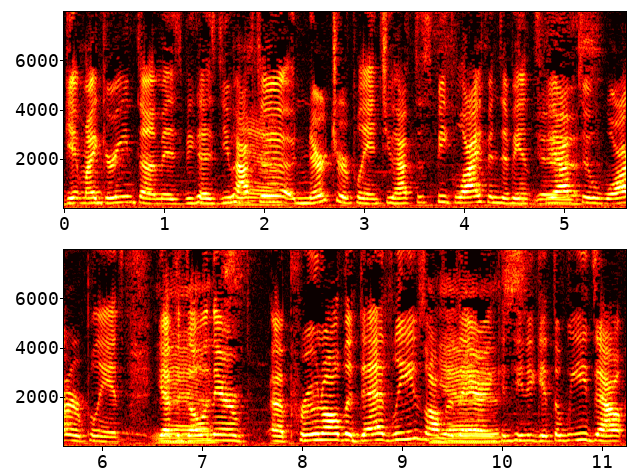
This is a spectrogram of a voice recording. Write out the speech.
get my green thumb is because you have Yeah. to nurture plants. You have to speak life into plants. You have to water plants. You have to go in there and uh, prune all the dead leaves off of there and continue to get the weeds out.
